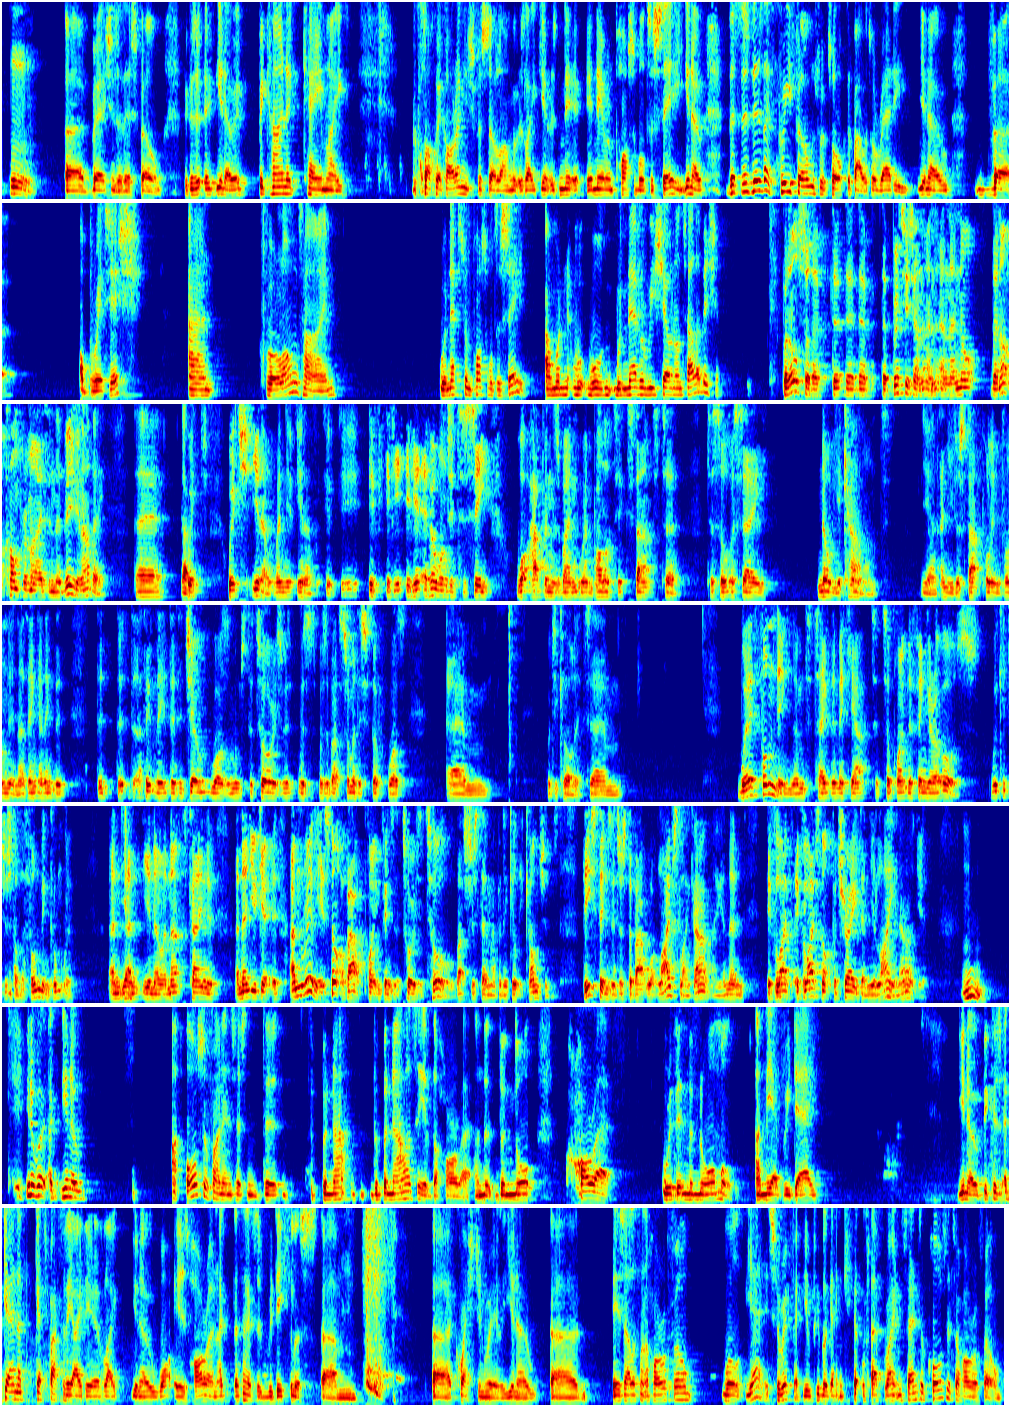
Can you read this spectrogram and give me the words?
uh, versions of this film because it, it you know, it be, kind of came like Clockwork Orange for so long. It was like you know, it was near, near impossible to see. You know, there's, there's there's like three films we've talked about already. You know, that are British, and for a long time were next to impossible to see, and were, will were never reshown on television. But also, they're, they're, they're, British and, and, and they're not they're not compromising their vision, are they? They're, No. Which which you know when you you know if if you if you ever wanted to see what happens when when politics starts to to sort of say no you can't Yeah, and you just start pulling funding. I think I think the the, the I think the, the the joke was amongst the Tories was was, was about some of this stuff was um, what do you call it? Um, we're funding them to take the Mickey out to, to point the finger at us. We could just stop the funding, couldn't we? And, Yeah. and you know, and that's kind of, and then you get, and really, it's not about pointing things at the Tories at all. That's just them having a guilty conscience. These things are just about what life's like, aren't they? And then if life, if life's not portrayed, then you're lying, aren't you? you know, but, uh, you know, I also find interesting the the, bana- the banality of the horror and the the no- horror within the normal and the everyday. You know, because again, it gets back to the idea of like, you know, what is horror? And I, I think it's a ridiculous um, uh, question, really. You know, uh, is Elephant a horror film? Well, yeah, it's horrific. You people are getting killed left, right, and centre. Of course, it's a horror film.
